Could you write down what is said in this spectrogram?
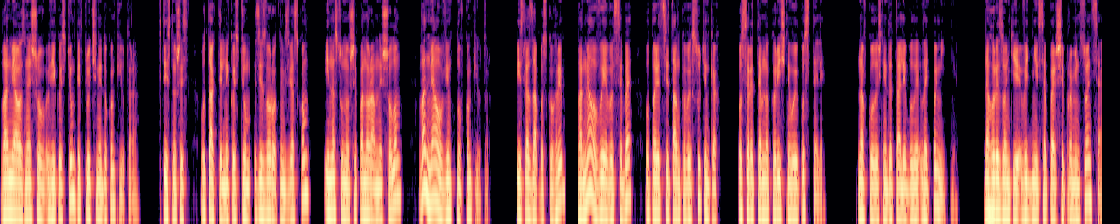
Ван Мяо знайшов ві костюм, підключений до комп'ютера. Втиснувшись у тактильний костюм зі зворотним зв'язком і насунувши панорамний шолом, Ван Мяо ввімкнув комп'ютер. Після запуску гри Ван Мяо виявив себе у передсвітанкових сутінках посеред темно-корічневої пустелі. Навколишні деталі були ледь помітні. На горизонті виднівся перший промінь сонця,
